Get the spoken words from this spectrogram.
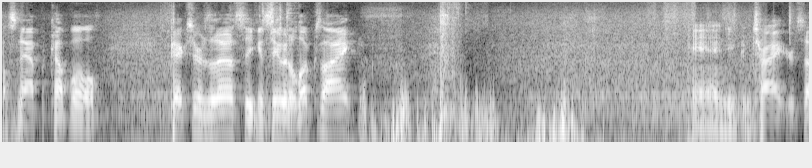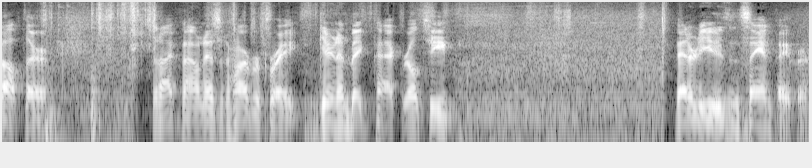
I'll snap a couple pictures of this so you can see what it looks like. And you can try it yourself there. But I found this at Harbor Freight. Get it in a big pack real cheap. Better to use than sandpaper.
